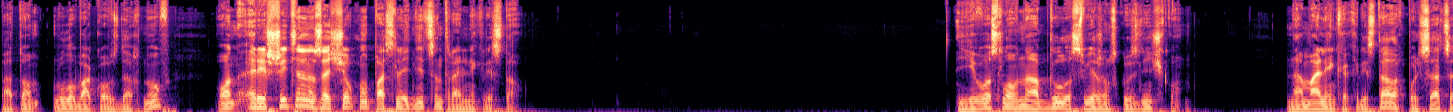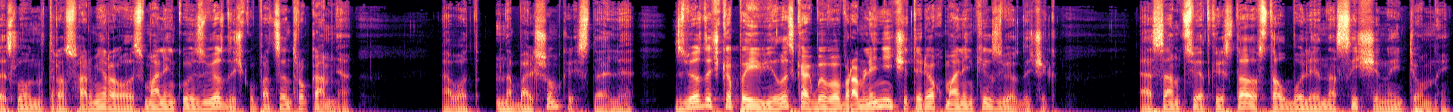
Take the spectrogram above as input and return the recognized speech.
Потом, глубоко вздохнув, он решительно защелкнул последний центральный кристалл. Его словно обдуло свежим сквознячком. На маленьких кристаллах пульсация словно трансформировалась в маленькую звездочку по центру камня. А вот на большом кристалле звездочка появилась как бы в обрамлении четырех маленьких звездочек, а сам цвет кристаллов стал более насыщенный и темный.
